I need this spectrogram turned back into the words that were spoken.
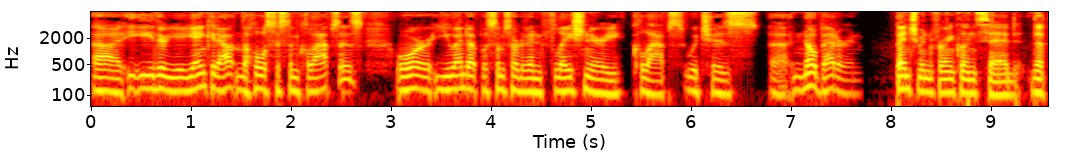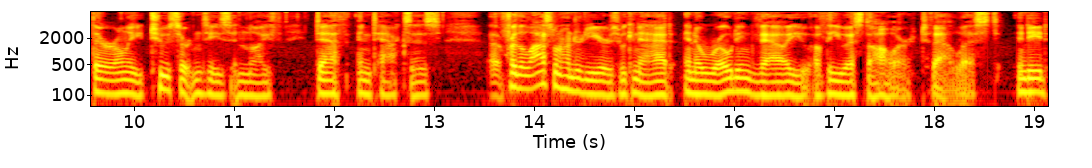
uh, either you yank it out and the whole system collapses, or you end up with some sort of inflationary collapse, which is uh, no better. Benjamin Franklin said that there are only two certainties in life, death and taxes. Uh, for the last 100 years, we can add an eroding value of the US dollar to that list. Indeed,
